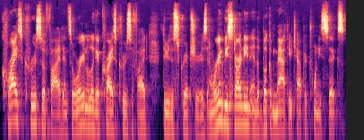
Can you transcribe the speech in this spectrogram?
Christ Crucified. And so we're going to look at Christ crucified through the scriptures. And we're going to be starting in the book of Matthew, chapter 26.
